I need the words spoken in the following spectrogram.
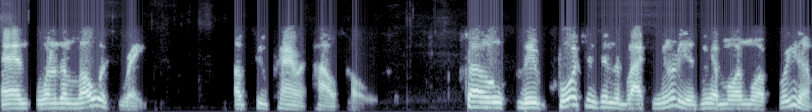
and one of the lowest rates of two parent households. So the fortunes in the black community is we have more and more freedom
